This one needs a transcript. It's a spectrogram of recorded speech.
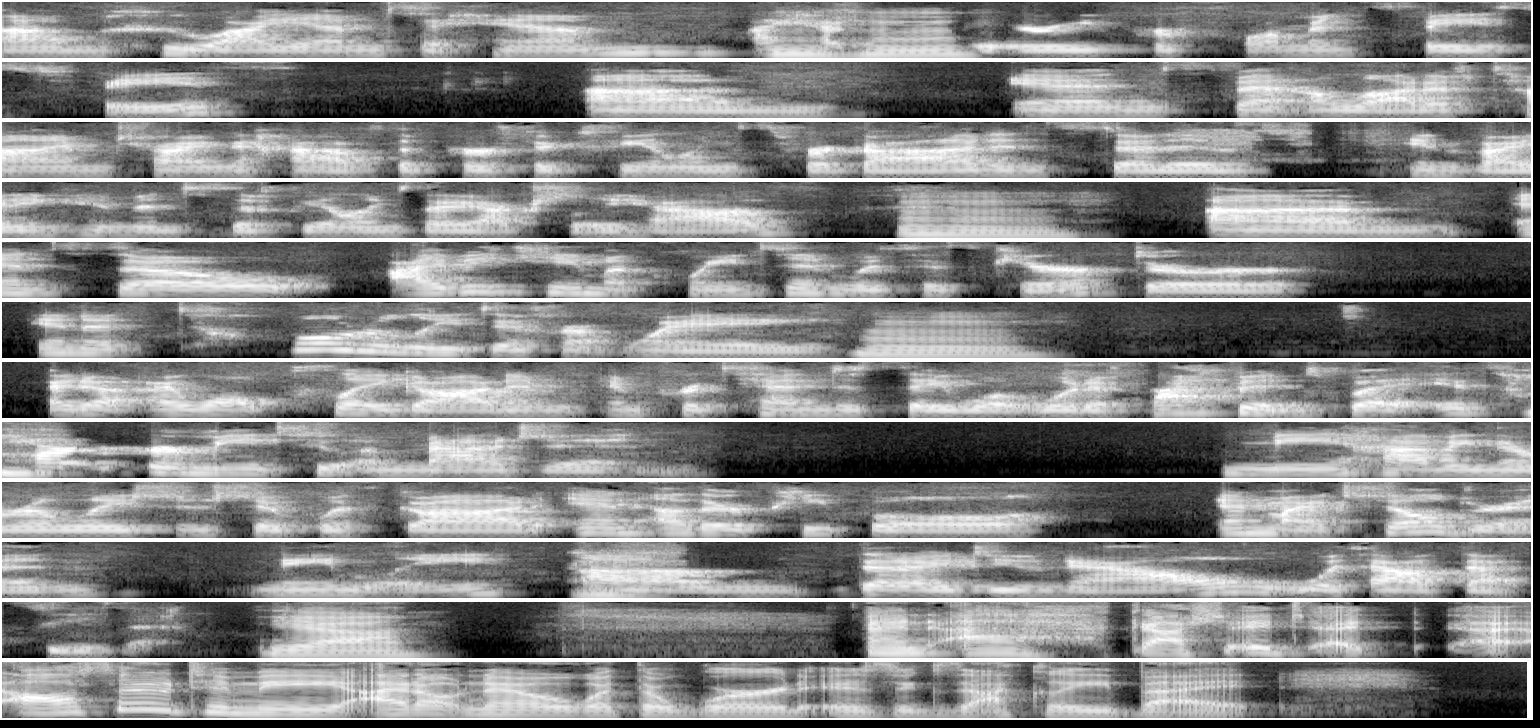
um, who i am to him i mm-hmm. had a mm-hmm. very performance based faith um, and spent a lot of time trying to have the perfect feelings for God instead of inviting Him into the feelings I actually have. Mm. Um, and so I became acquainted with His character in a totally different way. Mm. I, don't, I won't play God and, and pretend to say what would have happened, but it's hard for me to imagine me having the relationship with God and other people and my children namely, mm. um, that I do now without that season. Yeah. And uh, gosh, it, it also to me, I don't know what the word is exactly, but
